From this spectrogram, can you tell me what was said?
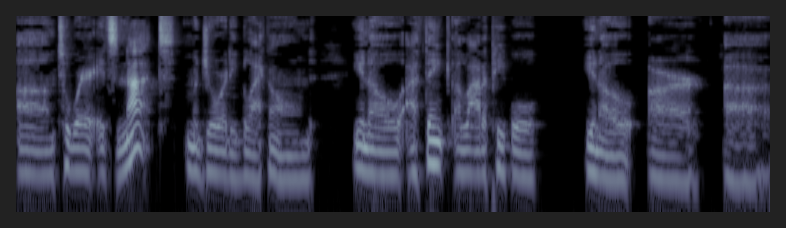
um, to where it's not majority black owned, you know, I think a lot of people, you know, are, uh,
